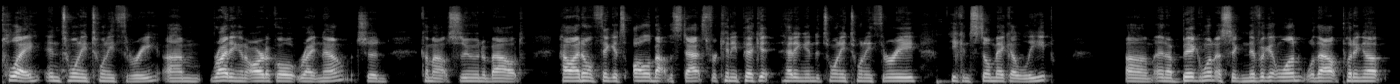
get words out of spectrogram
play in 2023. I'm writing an article right now that should come out soon about how I don't think it's all about the stats for Kenny Pickett heading into 2023. He can still make a leap um, and a big one, a significant one, without putting up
